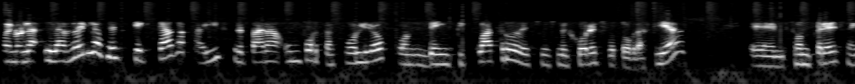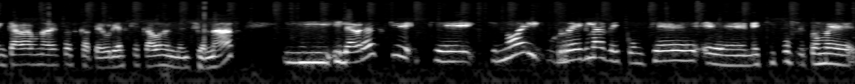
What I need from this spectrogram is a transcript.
Bueno, la- las reglas es que cada país prepara un portafolio con 24 de sus mejores fotografías. Eh, son tres en cada una de estas categorías que acabo de mencionar. Y, y la verdad es que, que, que no hay regla de con qué eh, equipo se tome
